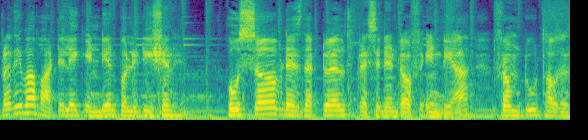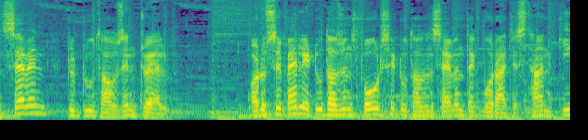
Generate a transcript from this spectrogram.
प्रतिभा पाटिल एक इंडियन पॉलिटिशियन है who served as the twelfth president of India from 2007 to 2012 और उससे पहले 2004 से 2007 तक वो राजस्थान की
